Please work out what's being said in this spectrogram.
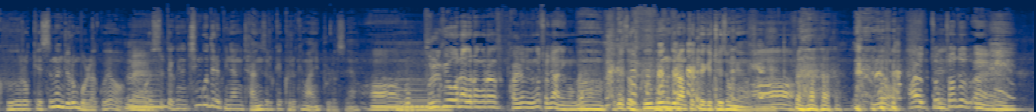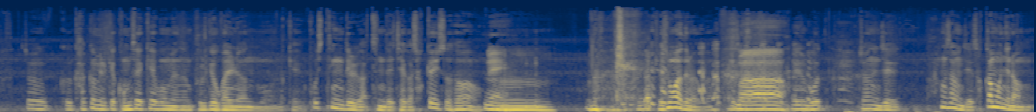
그렇게 쓰는 줄은 몰랐고요. 네. 어렸을 때 그냥 친구들이 그냥 자연스럽게 그렇게 많이 불렀어요. 아, 뭐 불교나 그런 거랑 관련 있는 건 전혀 아닌 건가요? 아, 그래서 그분들한테 되게 죄송해요. 아. 아, 저, 저도, 예. 저그 가끔 이렇게 검색해 보면은 불교 관련 뭐 이렇게 포스팅들 같은데 제가 섞여 있어서 네. 음. 죄송하더라고요. 아, 그래서 뭐 저는 이제 항상 이제 석가모니랑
